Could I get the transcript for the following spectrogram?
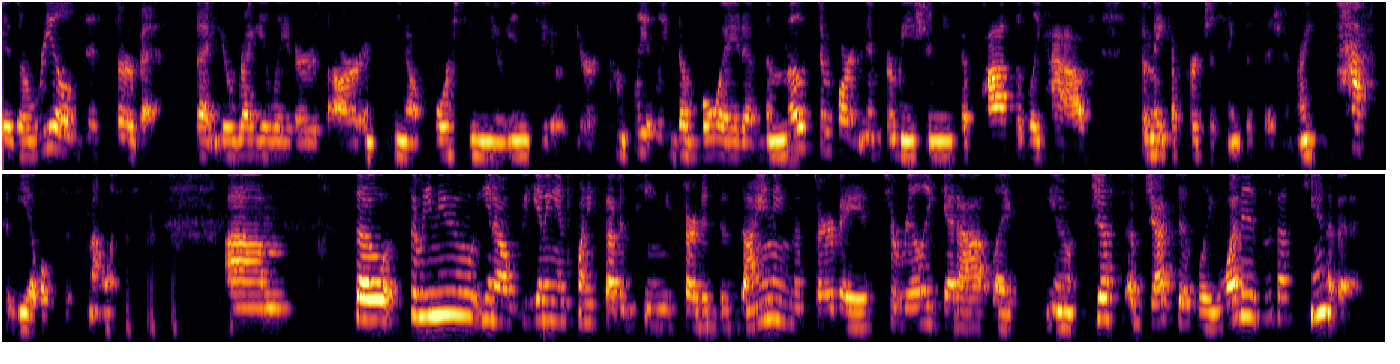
is a real disservice that your regulators are, you know, forcing you into. You're completely devoid of the most important information you could possibly have to make a purchasing decision, right? You have to be able to smell it. Um, so, so we knew, you know, beginning in 2017, we started designing the surveys to really get at, like, you know, just objectively, what is the best cannabis?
